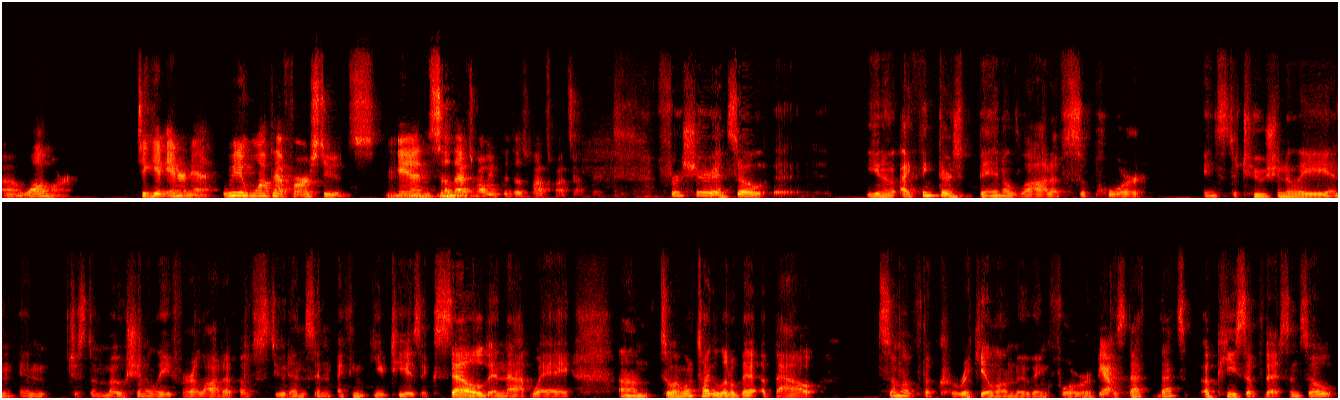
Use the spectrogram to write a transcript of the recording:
uh, Walmart to get internet. We didn't want that for our students. Mm-hmm. And so that's why we put those hotspots out there. For sure. And so, uh, you know, I think there's been a lot of support institutionally and, and just emotionally for a lot of, of students. And I think UT has excelled in that way. Um, so I want to talk a little bit about some of the curriculum moving forward because yeah. that that's a piece of this. And so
